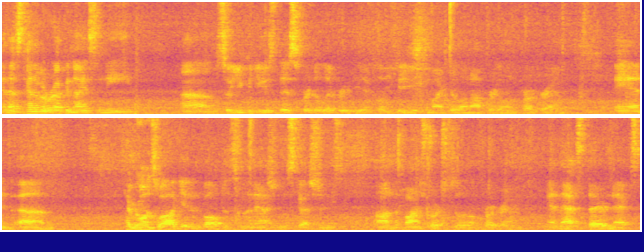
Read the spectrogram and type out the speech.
And that's kind of a recognized need. Um, so you could use this for delivery vehicle, you could use the microloan operating loan program. And, um, every once in a while I get involved in some of the national discussions on the farm storage loan program. And that's their next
